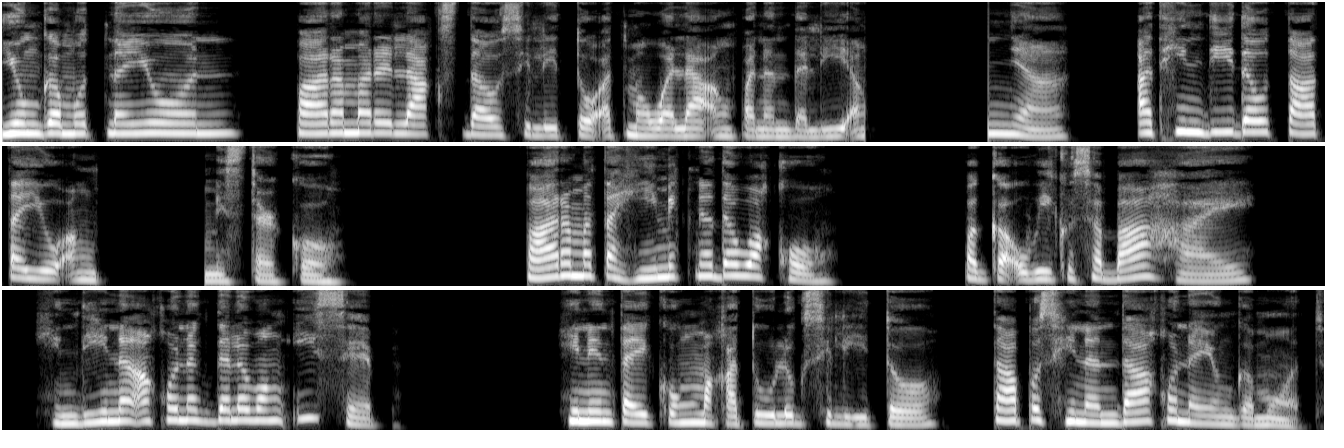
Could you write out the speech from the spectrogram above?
Yung gamot na yun, para ma-relax daw si Lito at mawala ang panandali ang niya at hindi daw tatayo ang mister ko. Para matahimik na daw ako. Pagka uwi ko sa bahay, hindi na ako nagdalawang isip. Hinintay kong makatulog si Lito, tapos hinanda ko na yung gamot.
